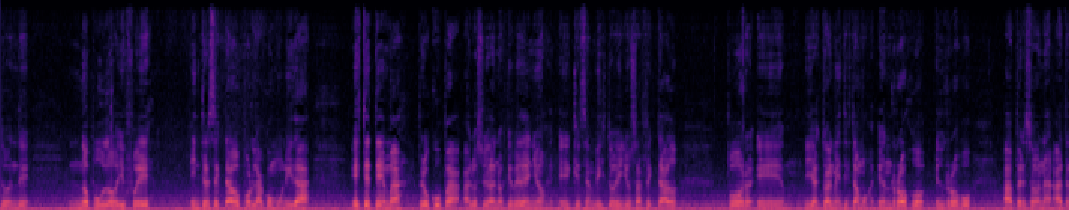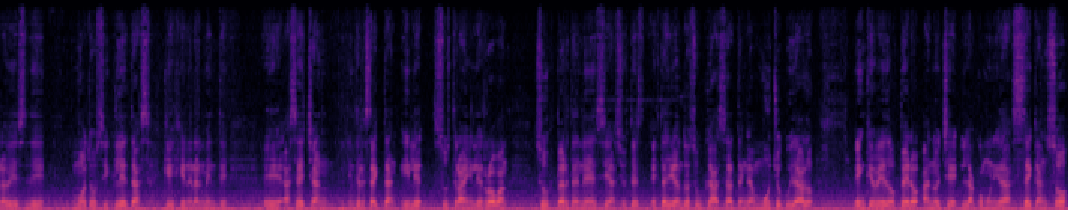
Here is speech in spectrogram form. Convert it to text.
donde no pudo y fue interceptado por la comunidad. Este tema preocupa a los ciudadanos quevedeños eh, que se han visto ellos afectados por, eh, y actualmente estamos en rojo, el robo a personas a través de motocicletas que generalmente eh, acechan, interceptan y le sustraen, le roban sus pertenencias. Si usted está llegando a su casa, tenga mucho cuidado en Quevedo, pero anoche la comunidad se cansó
